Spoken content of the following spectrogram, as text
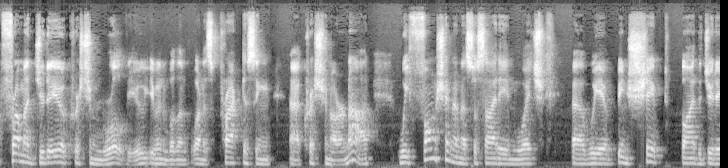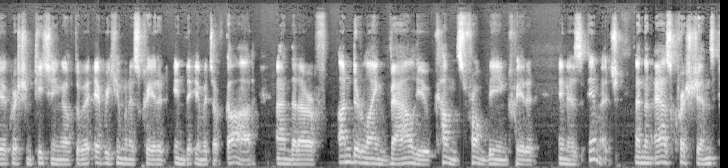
From a Judeo-Christian worldview, even whether one is practicing uh, Christian or not, we function in a society in which uh, we have been shaped by the Judeo-Christian teaching of the way every human is created in the image of God, and that our underlying value comes from being created in His image. And then, as Christians,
